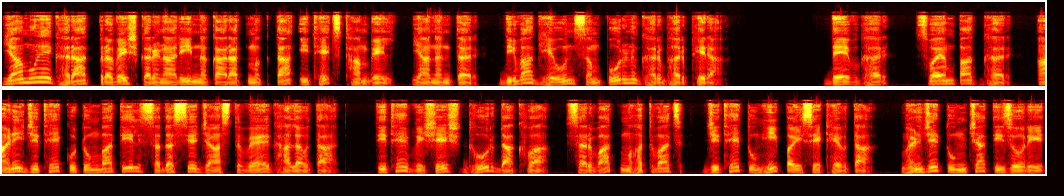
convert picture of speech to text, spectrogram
यामुळे घरात प्रवेश करणारी नकारात्मकता इथेच थांबेल. यानंतर दिवा घेऊन संपूर्ण घरभर फिरा. देवघर स्वयंपाकघर आणि जिथे कुटुंबातील सदस्य जास्त वेळ घालवतात तिथे विशेष धूर दाखवा सर्वात महत्वाच जिथे तुम्ही पैसे ठेवता म्हणजे तुमच्या तिजोरीत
